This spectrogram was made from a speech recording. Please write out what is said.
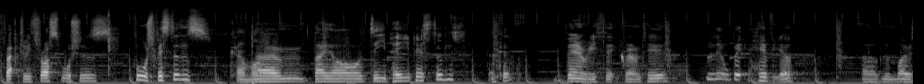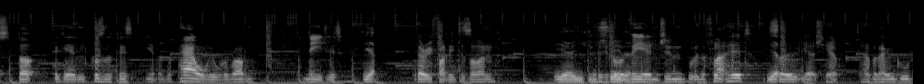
Factory thrust washers, forged pistons. Come on. Um, they are DP pistons, Okay. very thick around here, a little bit heavier um, than most, but again because of the you know the power we want to run needed. Yep. Very funny design. Yeah, you can Because see you've got a. V engine with a flat head, Yep. so you actually have to have an angled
